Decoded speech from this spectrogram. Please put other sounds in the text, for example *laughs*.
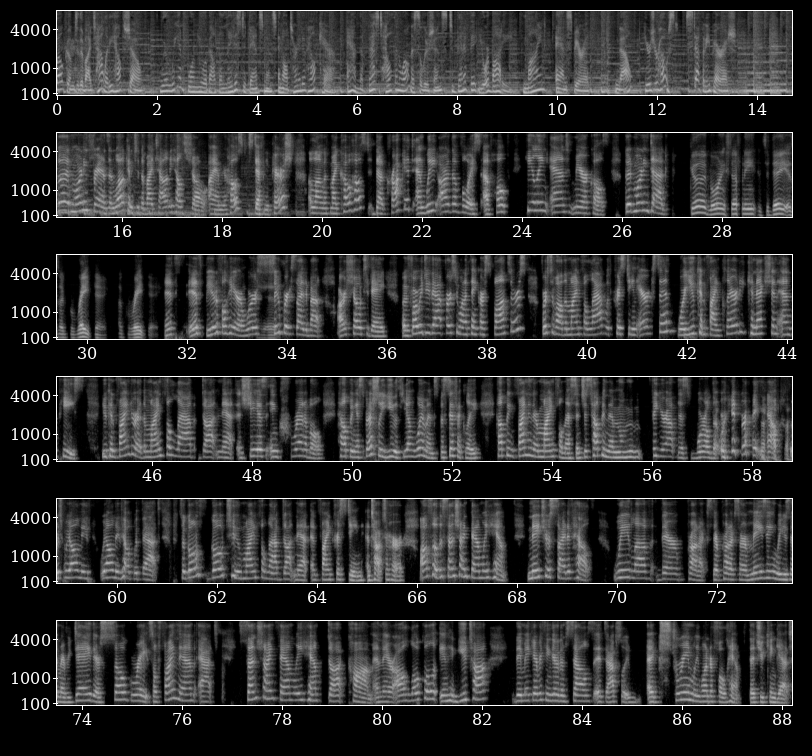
Welcome to the Vitality Health Show, where we inform you about the latest advancements in alternative healthcare and the best health and wellness solutions to benefit your body, mind, and spirit. Now, here's your host, Stephanie Parrish. Good morning, friends, and welcome to the Vitality Health Show. I am your host, Stephanie Parrish, along with my co host, Doug Crockett, and we are the voice of hope, healing, and miracles. Good morning, Doug. Good morning, Stephanie. And today is a great day. A great day. It's it's beautiful here, and we're super excited about our show today. But before we do that, first we want to thank our sponsors. First of all, the Mindful Lab with Christine Erickson, where you can find clarity, connection, and peace. You can find her at the mindfullab.net, and she is incredible, helping especially youth, young women specifically, helping finding their mindfulness and just helping them figure out this world that we're *laughs* in right now *laughs* which we all need we all need help with that so go go to mindfullab.net and find Christine and talk to her. Also, the Sunshine Family Hemp, Nature's Side of Health. We love their products. Their products are amazing. We use them every day. They're so great. So find them at sunshinefamilyhemp.com and they are all local in Utah they make everything there themselves. It's absolutely extremely wonderful hemp that you can get.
